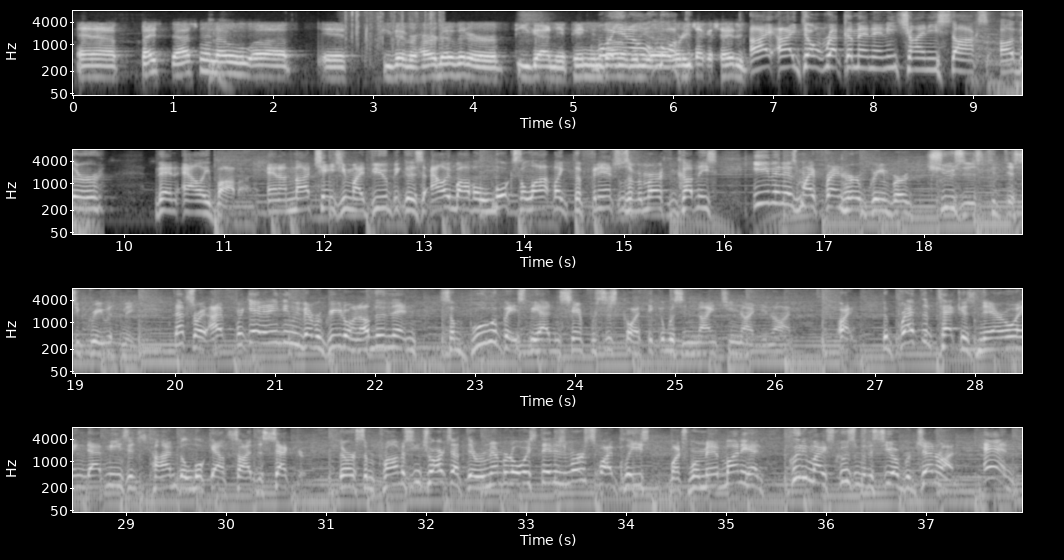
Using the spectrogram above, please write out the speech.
and uh, basically I just want to know uh, if you've ever heard of it or if you got any opinions well, on you know, it. Uh, look, where do you think it's headed? I, I don't recommend any Chinese stocks other than Alibaba. And I'm not changing my view because Alibaba looks a lot like the financials of American companies, even as my friend Herb Greenberg chooses to disagree with me. That's right. I forget anything we've ever agreed on other than some bouillabaisse we had in San Francisco. I think it was in 1999. All right, the breadth of tech is narrowing. That means it's time to look outside the sector. There are some promising charts out there. Remember to always stay diversified, please. Much more Mad Money ahead, including my exclusive with the CEO of Regeneron and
